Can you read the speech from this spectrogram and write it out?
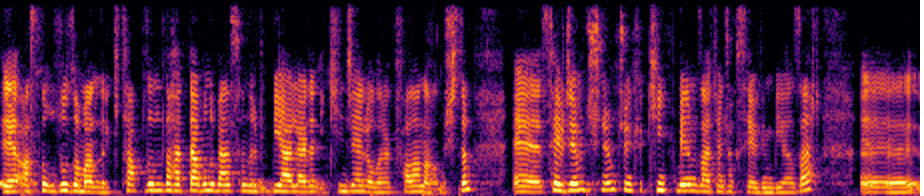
e, aslında uzun zamandır kitaplığımda. Hatta bunu ben sanırım bir yerlerden ikinci el olarak falan almıştım. Ee, seveceğimi düşünüyorum çünkü King benim zaten çok sevdiğim bir yazar. Ee,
